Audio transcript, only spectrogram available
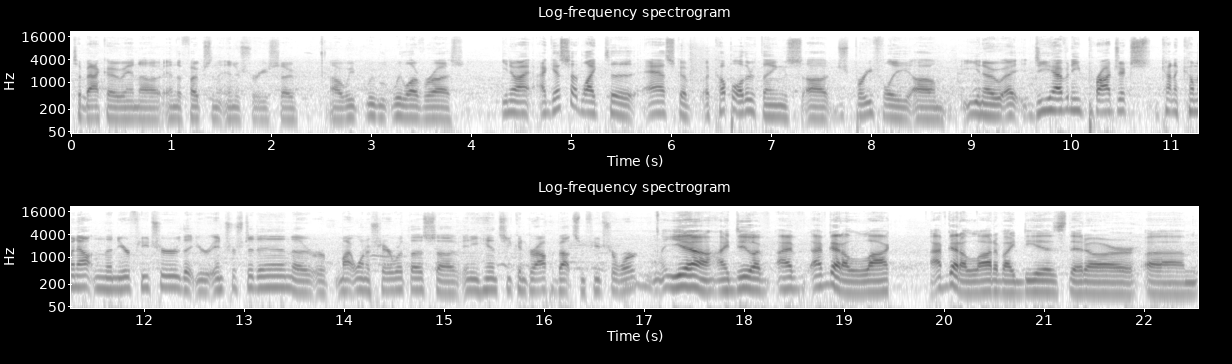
tobacco and uh, and the folks in the industry. So we, we we love Russ. You know, I, I guess I'd like to ask a, a couple other things uh, just briefly. Um, you know, uh, do you have any projects kind of coming out in the near future that you're interested in or, or might want to share with us? Uh, any hints you can drop about some future work? Yeah, I do. I've, I've, I've got a lot. I've got a lot of ideas that are um,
